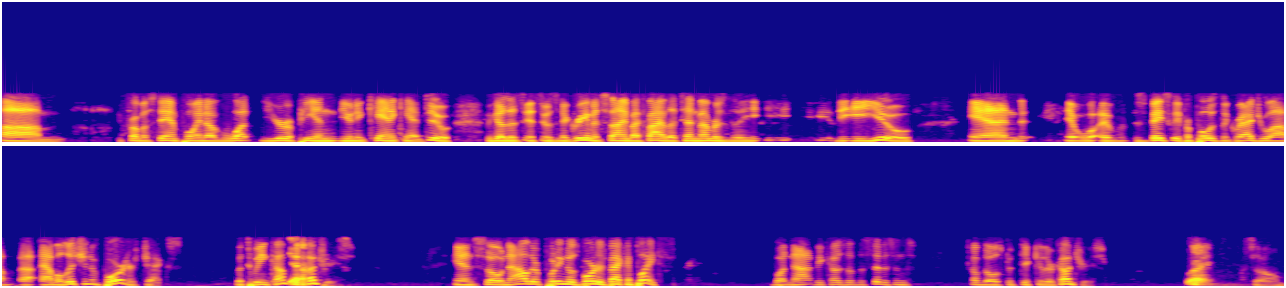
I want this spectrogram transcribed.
um, from a standpoint of what European Union can and can't do, because it's, it's, it was an agreement signed by five of the ten members of the the EU, and it, it was basically proposed the gradual ab- uh, abolition of border checks between com- yeah. countries, and so now they're putting those borders back in place, but not because of the citizens of those particular countries. Right. So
